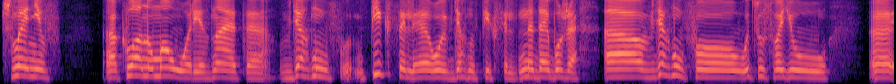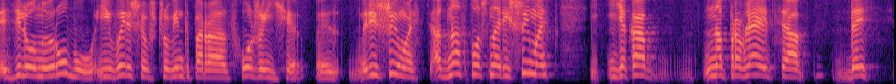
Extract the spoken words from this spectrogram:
членів е, клану Маорі, знаєте, вдягнув піксель, е, ой, вдягнув піксель, не дай Боже, е, вдягнув оцю свою зелену робу і вирішив, що він тепер схожий рішимость, одна сплошна рішимость, яка направляється десь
